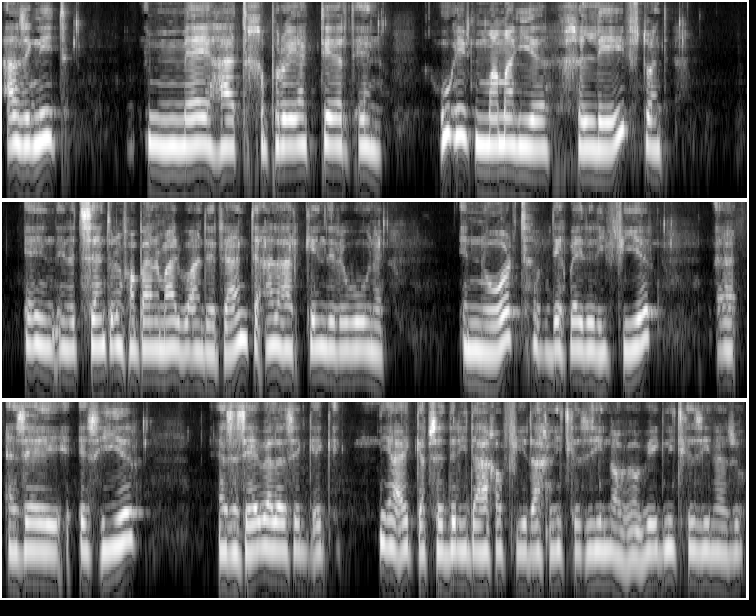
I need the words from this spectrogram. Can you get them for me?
Als ik niet mij had geprojecteerd in hoe heeft mama hier geleefd, want in, in het centrum van Paramaribo aan de rand, alle haar kinderen wonen in Noord, dicht bij de rivier. Eh, en zij is hier. En ze zei wel eens, ik, ik, ik- ja, ik heb ze drie dagen of vier dagen niet gezien, of een week niet gezien en zo.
